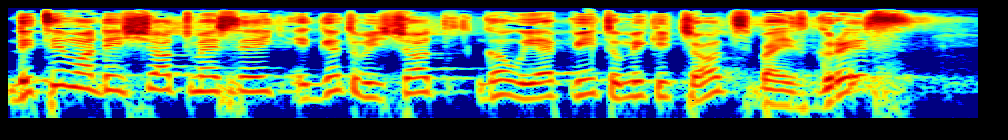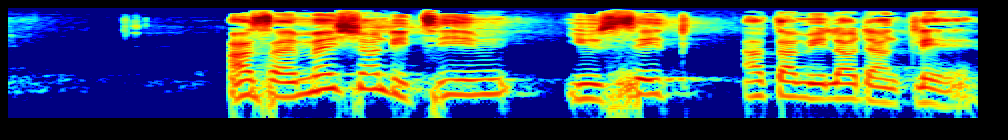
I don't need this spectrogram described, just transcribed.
The theme of this short message is going to be short. God will help me to make it short by His grace. As I mentioned the theme, you said after me loud and clear.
